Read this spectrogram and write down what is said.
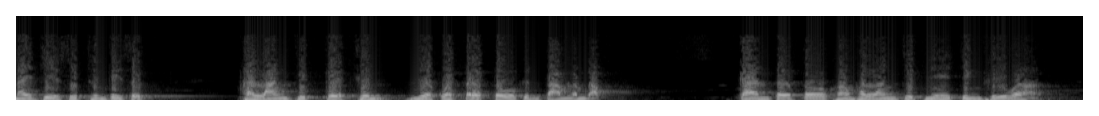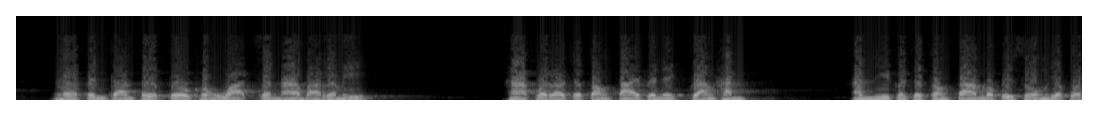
ในที่สุดถึงที่สุด พลังจิตเกิดขึ้น เรียกว่าเติบโตขึ้นตามลำดับ การเติบโตของพลังจิตนี้จึงถือว่า เป็นการเติบโตของวาสนาบารมี หากว่าเราจะต้องตายไปในกลางคัน อันนี้ก็จะต้องตามเราไปส่งเรียกว่า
